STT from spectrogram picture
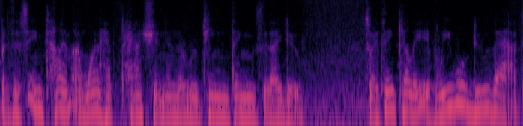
But at the same time, I want to have passion in the routine things that I do. So I think, Kelly, if we will do that,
